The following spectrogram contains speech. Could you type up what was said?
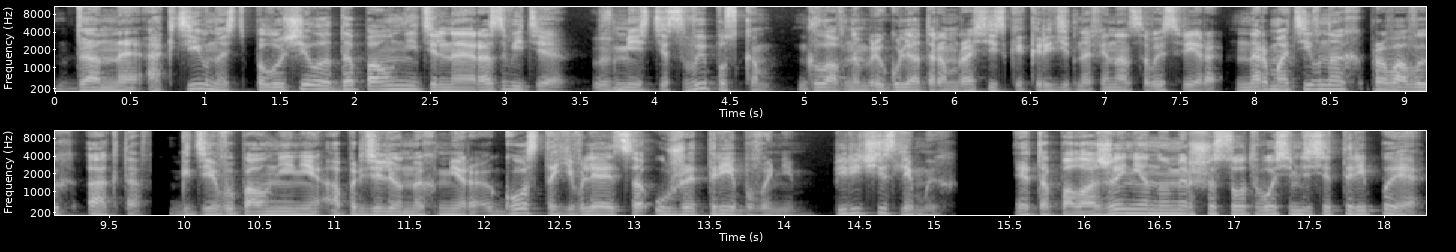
Данная активность получила дополнительное развитие вместе с выпуском, главным регулятором российской кредитно-финансовой сферы, нормативных правовых актов, где выполнение определенных мер ГОСТа является уже требованием. Перечислим их. Это положение номер 683-П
